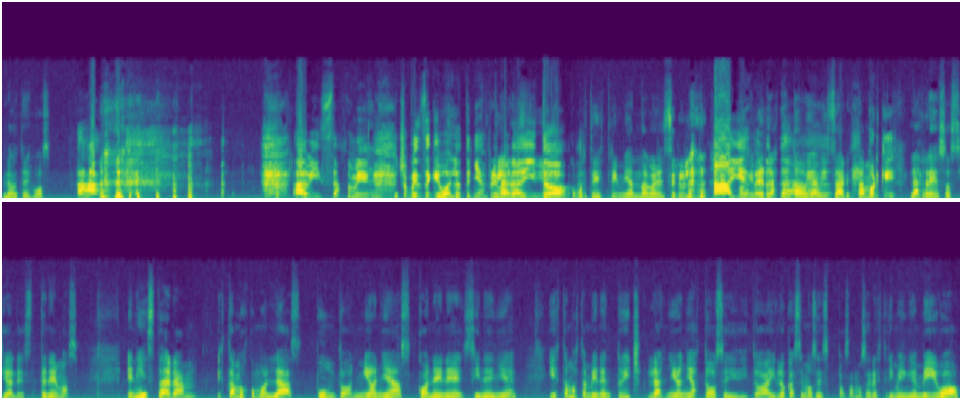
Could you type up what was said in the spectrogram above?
Lo tenés vos. Ah, Avísame. Yo pensé que vos lo tenías preparadito. como estoy streameando con el celular. Ay, es Porque mientras verdad. tanto voy a avisar. Estamos, Porque- Las redes sociales tenemos. En Instagram estamos como las.ñoñas con N, sin ñ. Y estamos también en Twitch, las ñoñas, todo seguidito. Ahí lo que hacemos es pasamos el streaming en vivo.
